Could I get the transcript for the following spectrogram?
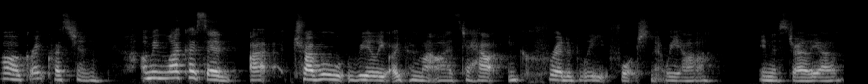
Oh, great question. I mean, like I said, I, travel really opened my eyes to how incredibly fortunate we are in Australia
